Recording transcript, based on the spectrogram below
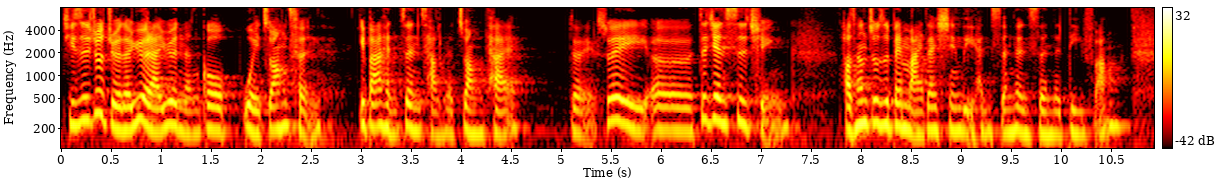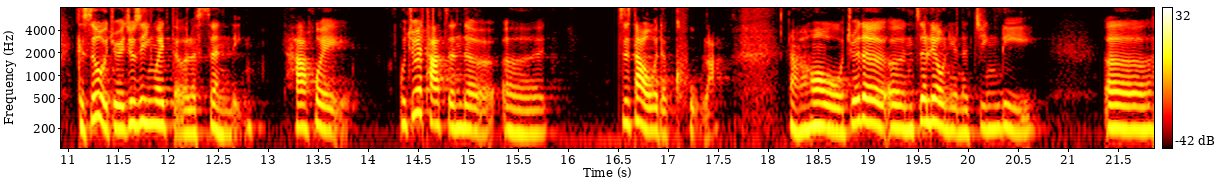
其实就觉得越来越能够伪装成一般很正常的状态，对，所以呃，这件事情好像就是被埋在心里很深很深的地方。可是我觉得就是因为得了圣灵。他会，我觉得他真的呃知道我的苦啦，然后我觉得嗯、这六年的经历，呃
